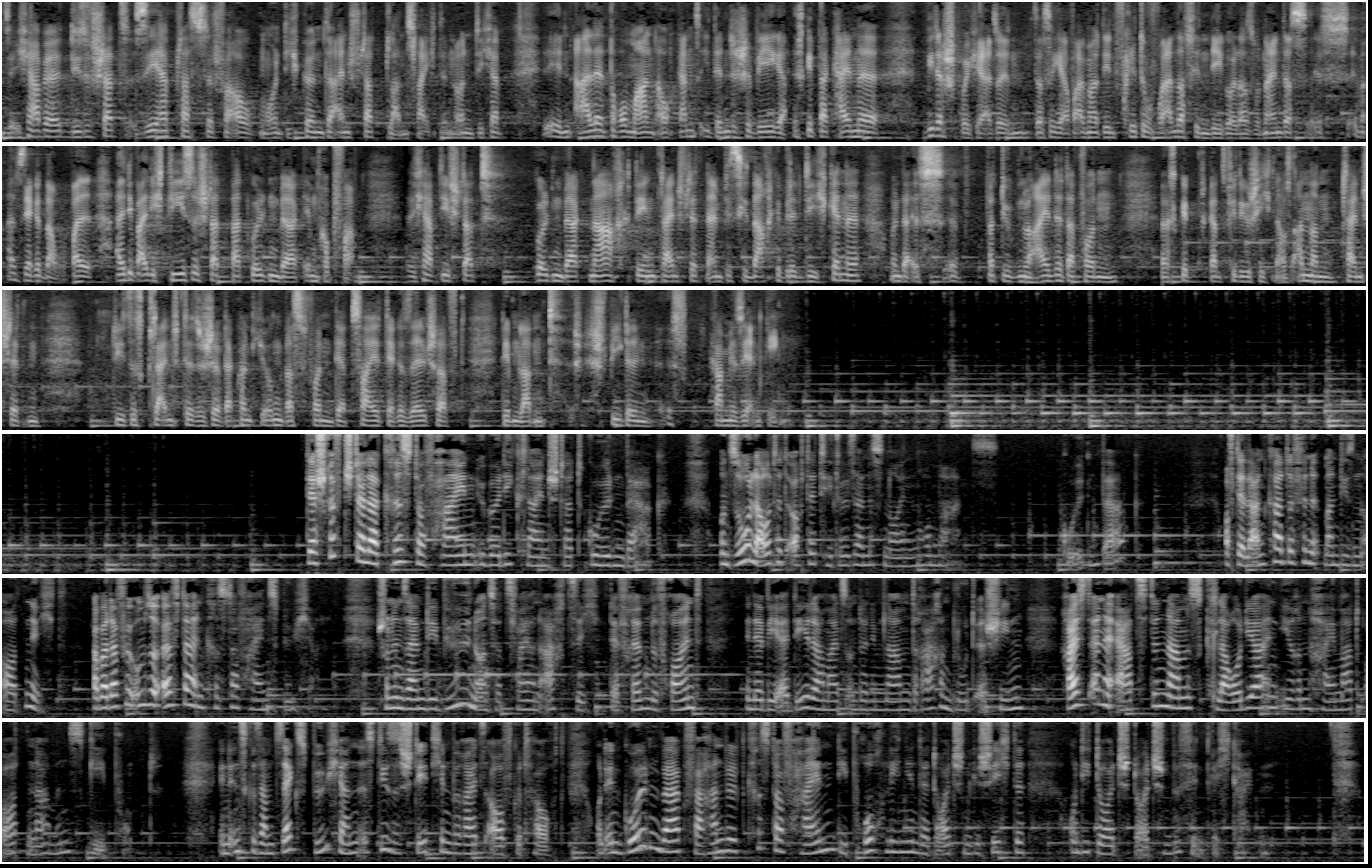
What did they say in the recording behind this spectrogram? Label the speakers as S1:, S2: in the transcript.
S1: Also ich habe diese Stadt sehr plastisch vor Augen und ich könnte einen Stadtplan zeichnen. Und ich habe in allen Romanen auch ganz identische Wege. Es gibt da keine Widersprüche, also dass ich auf einmal den Friedhof woanders hinlege oder so. Nein, das ist sehr genau, weil, weil ich diese Stadt Bad Guldenberg im Kopf habe. Ich habe die Stadt Guldenberg nach den Kleinstädten ein bisschen nachgebildet, die ich kenne. Und da ist äh, Bad Düben nur eine davon. Es gibt ganz viele Geschichten aus anderen Kleinstädten dieses Kleinstädtische, da konnte ich irgendwas von der Zeit, der Gesellschaft, dem Land spiegeln. Es kam mir sehr entgegen.
S2: Der Schriftsteller Christoph Hein über die Kleinstadt Guldenberg. Und so lautet auch der Titel seines neuen Romans. Guldenberg? Auf der Landkarte findet man diesen Ort nicht, aber dafür umso öfter in Christoph Heins Büchern. Schon in seinem Debüt 1982, Der fremde Freund, in der BRD damals unter dem Namen Drachenblut erschienen, reist eine Ärztin namens Claudia in ihren Heimatort namens G. In insgesamt sechs Büchern ist dieses Städtchen bereits aufgetaucht und in Guldenberg verhandelt Christoph Hein die Bruchlinien der deutschen Geschichte und die deutsch-deutschen Befindlichkeiten.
